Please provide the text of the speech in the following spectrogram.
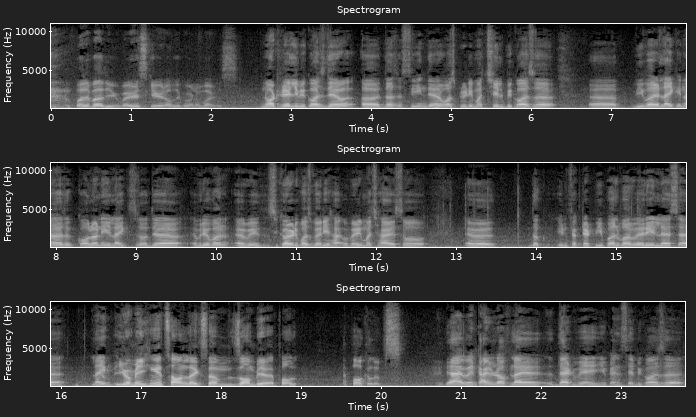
What about you? Were you scared of the coronavirus? Not really, because there uh, the scene there was pretty much chill because uh, uh, we were like in a colony, like so there everyone every security was very high, very much high. So uh, the infected people were very less. Like you're, you're making it sound like some zombie apo- apocalypse. yeah, I mean kind of like that way you can say because uh,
